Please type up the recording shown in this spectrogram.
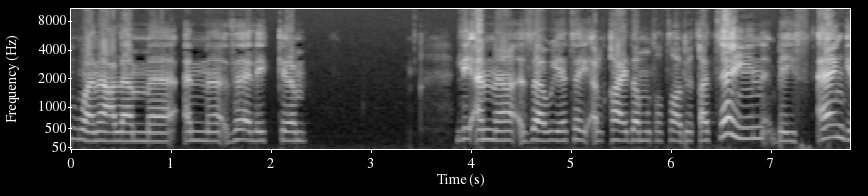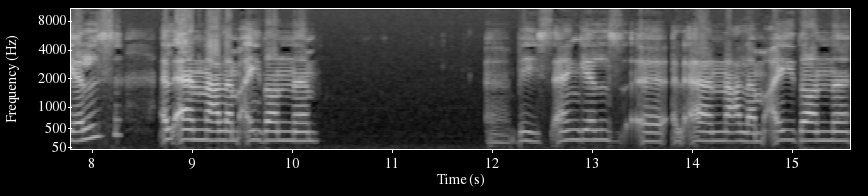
ونعلم أن ذلك لأن زاويتي القاعدة متطابقتين base angles. الآن نعلم أيضا base angles. الآن نعلم أيضا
